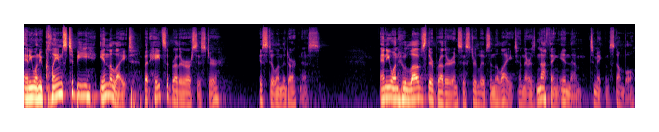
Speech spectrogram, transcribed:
Anyone who claims to be in the light but hates a brother or sister is still in the darkness. Anyone who loves their brother and sister lives in the light, and there is nothing in them to make them stumble.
